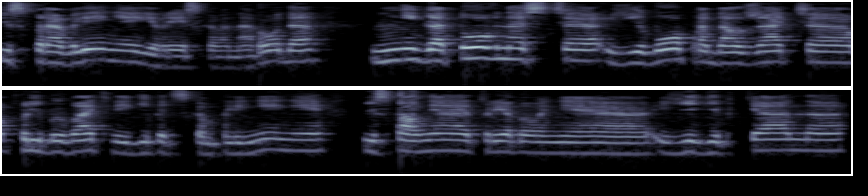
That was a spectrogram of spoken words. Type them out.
исправление еврейского народа, неготовность его продолжать пребывать в египетском пленении – исполняя требования египтян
